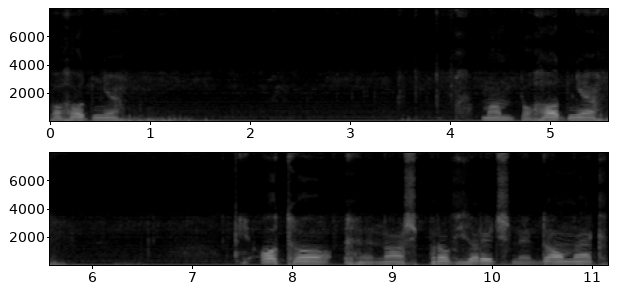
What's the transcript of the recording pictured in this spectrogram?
Pochodnie. Mam pochodnie. I oto y, nasz prowizoryczny domek.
